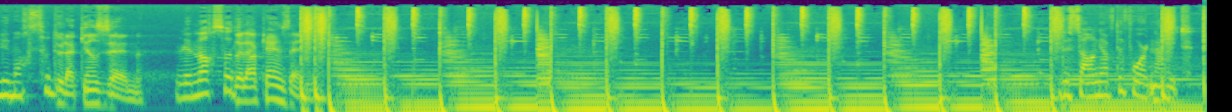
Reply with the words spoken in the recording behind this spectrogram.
Le morceau de la quinzaine. le morceau de de la quinzaine. The song of the fortnight.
